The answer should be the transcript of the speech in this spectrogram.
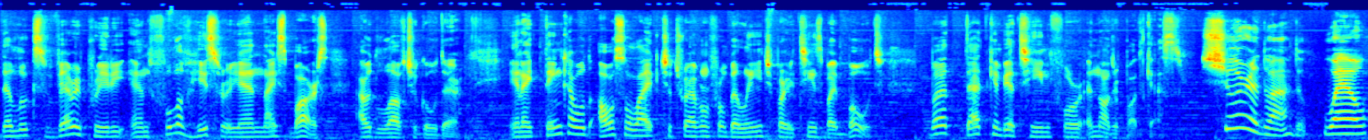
that looks very pretty and full of history and nice bars. I would love to go there. And I think I would also like to travel from Belém to Parintins by boat, but that can be a theme for another podcast. Sure, Eduardo. Well,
